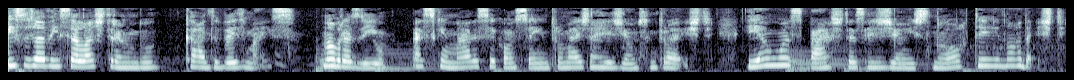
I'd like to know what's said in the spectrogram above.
Isso já vem se alastrando cada vez mais. No Brasil, as queimadas se concentram mais na região centro-oeste e algumas partes das regiões norte e nordeste.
